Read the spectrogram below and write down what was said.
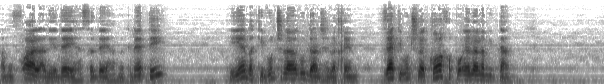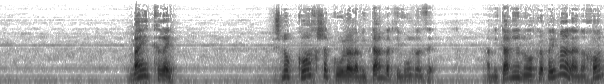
המופעל על ידי השדה המגנטי יהיה בכיוון של האגודל שלכם. זה הכיוון של הכוח הפועל על המטען. מה יקרה? ישנו כוח שקול על המטען בכיוון הזה. המטען ינוע כלפי מעלה, נכון?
